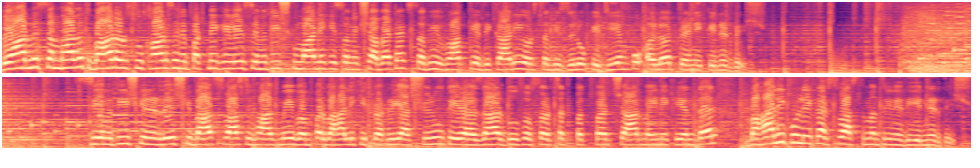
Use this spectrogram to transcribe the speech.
बिहार में संभावित बाढ़ और सुखाड़ से निपटने के लिए सीएम नीतीश कुमार ने की समीक्षा बैठक। सभी विभाग के अधिकारी और सभी जिलों के डीएम को अलर्ट रहने के निर्देश। सीएम नीतीश के निर्देश के बाद स्वास्थ्य विभाग में बंपर बहाली की प्रक्रिया शुरू। तेरह पद पर चार महीने के अंदर बहाली को लेकर स्वास्थ्य मंत्री ने दिए निर्देश।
